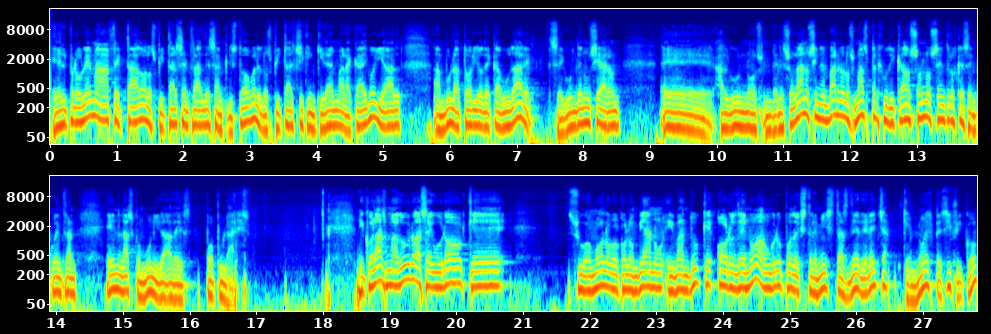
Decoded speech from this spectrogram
El problema ha afectado al Hospital Central de San Cristóbal, el Hospital Chiquinquirá en Maracaibo y al ambulatorio de Cabudare, según denunciaron eh, algunos venezolanos. Sin embargo, los más perjudicados son los centros que se encuentran en las comunidades populares. Nicolás Maduro aseguró que su homólogo colombiano Iván Duque ordenó a un grupo de extremistas de derecha, que no especificó,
